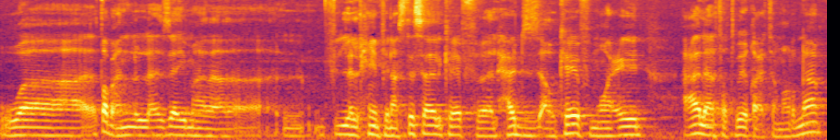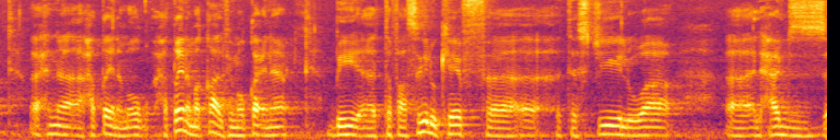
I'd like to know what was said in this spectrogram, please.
وطبعا زي ما للحين في ناس تسأل كيف الحجز أو كيف مواعيد على تطبيق اعتمرنا إحنا حطينا. حطينا مقال في موقعنا بالتفاصيل وكيف التسجيل والحجز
